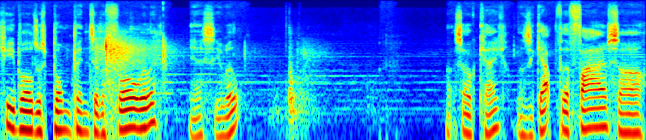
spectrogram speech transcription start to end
Cue ball just bump into the four, will he? Yes, he will. That's okay. There's a gap for the five, so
